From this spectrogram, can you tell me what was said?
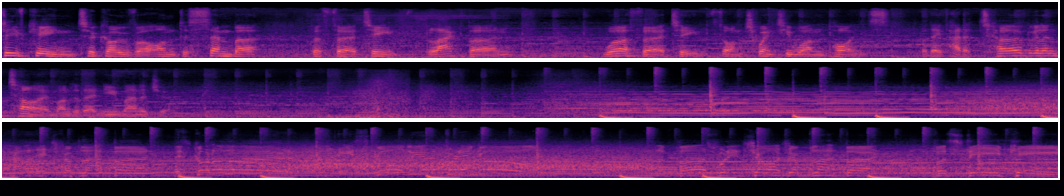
Steve Kean took over on December the 13th. Blackburn were 13th on 21 points, but they've had a turbulent time under their new manager. Kalinic for Blackburn. It's got a load, and he the opening goal. The first one in charge of Blackburn for Steve Kean.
